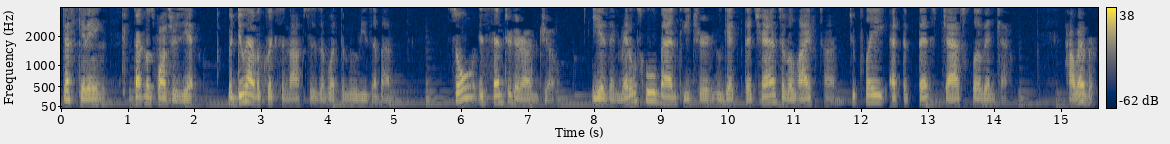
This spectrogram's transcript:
Just kidding, got no sponsors yet, but do have a quick synopsis of what the movie is about. Soul is centered around Joe, he is a middle school band teacher who gets the chance of a lifetime to play at the best jazz club in town. However,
